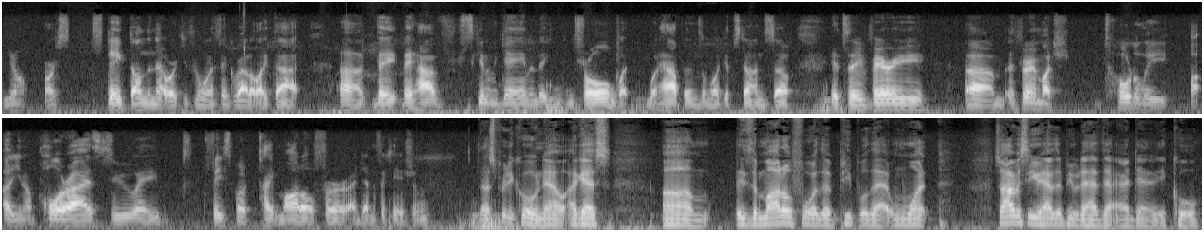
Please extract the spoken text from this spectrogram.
you know are staked on the network, if you want to think about it like that. Uh, they they have skin in the game and they can control what what happens and what gets done. So it's a very um, it's very much totally uh, you know polarized to a Facebook type model for identification. That's pretty cool. Now, I guess um, is the model for the people that want. So obviously, you have the people that have their identity. Cool.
